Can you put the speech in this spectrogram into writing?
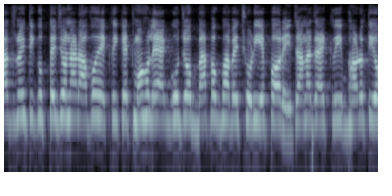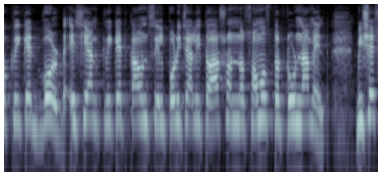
রাজনৈতিক উত্তেজনার আবহে ক্রিকেট মহলে এক গুজব ব্যাপকভাবে ছড়িয়ে পড়ে। জানা যায় ভারতীয় cricket board, Asian cricket council পরিচালিত আসন্ন সমস্ত টুর্নামেন্ট, বিশেষ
